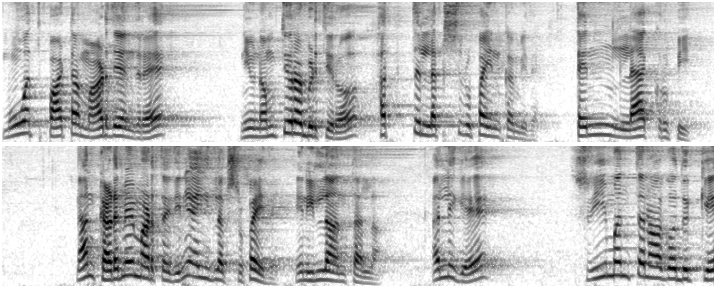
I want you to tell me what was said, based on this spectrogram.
ಮೂವತ್ತು ಪಾಠ ಮಾಡಿದೆ ಅಂದರೆ ನೀವು ನಂಬ್ತಿರೋ ಬಿಡ್ತಿರೋ ಹತ್ತು ಲಕ್ಷ ರೂಪಾಯಿ ಇನ್ಕಮ್ ಇದೆ. ಟೆನ್ ಲ್ಯಾಕ್ ರುಪಿ ನಾನು ಕಡಿಮೆ ಮಾಡ್ತಾ ಇದ್ದೀನಿ, ಐದು ಲಕ್ಷ ರೂಪಾಯಿ ಇದೆ. ಏನಿಲ್ಲ ಅಂತ ಅಲ್ಲ. ಅಲ್ಲಿಗೆ ಶ್ರೀಮಂತನಾಗೋದಕ್ಕೆ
